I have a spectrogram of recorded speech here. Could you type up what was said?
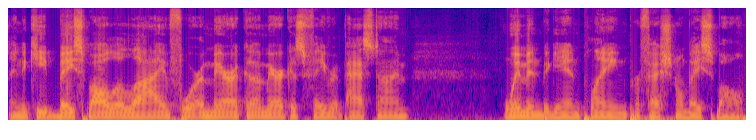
And to keep baseball alive for America, America's favorite pastime, women began playing professional baseball.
